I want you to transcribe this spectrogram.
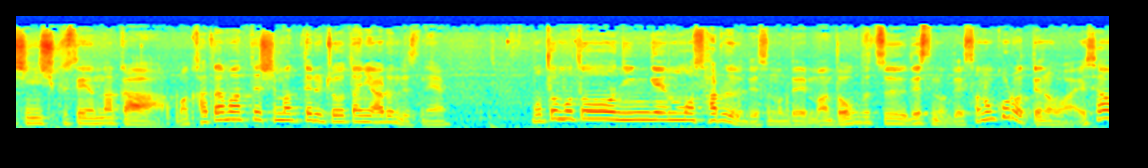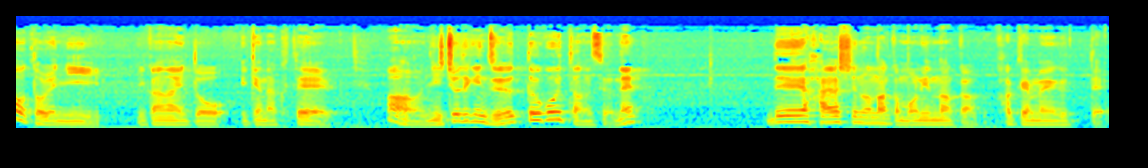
伸縮性の中、まあ、固まってしまっている状態にあるんですね。もともと人間も猿ですので、まあ、動物ですのでその頃っていうのは餌を取りに行かないといけなくて、まあ、日常的にずっと動いてたんですよね。で林の中森の中駆け巡って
